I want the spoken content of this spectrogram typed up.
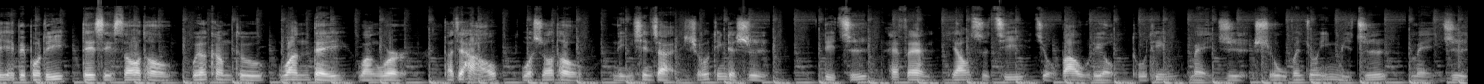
everybody, this is Otto. Welcome to One Day One Word. 大家好，我是 Otto。您现在收听的是荔枝 FM 幺四七九八五六，图听每日十五分钟英语之每日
